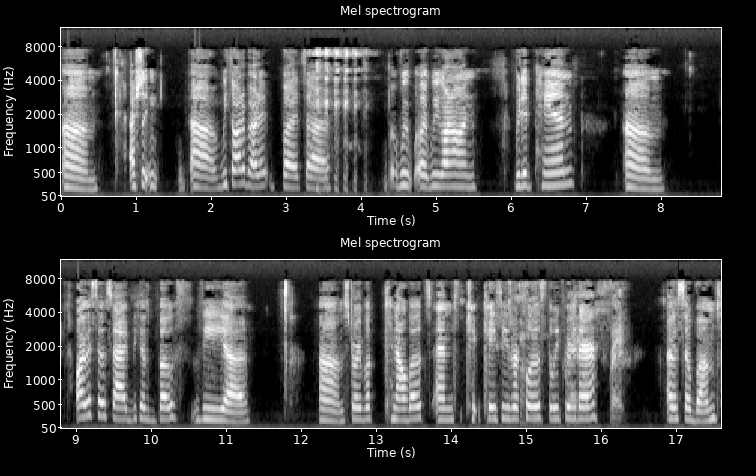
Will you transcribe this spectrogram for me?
Um, actually, uh, we thought about it, but uh, we uh, we got on. We did Pan. Um, oh, I was so sad because both the uh, um, storybook canal boats and Ch- Casey's were closed the week we were Right. there. right. I was so bummed.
